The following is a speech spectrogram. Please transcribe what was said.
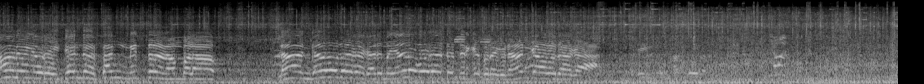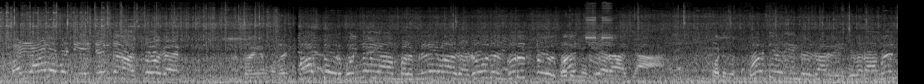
ஆணையூரை சேர்ந்த சன் மித்ர நம்பலாம் நான்காவதாக கடுமையான போராட்டத்திற்கு பிறகு நான்காவதாக பல்லாளப்பட்டியை சேர்ந்த அசோகன். மாத்தூர் பொன்னையாம்பலம் நினைவாக கௌதன் குருத்தூர் பாண்டியராஜா போட்டு வருகின்ற சாரதி சிவராமன்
